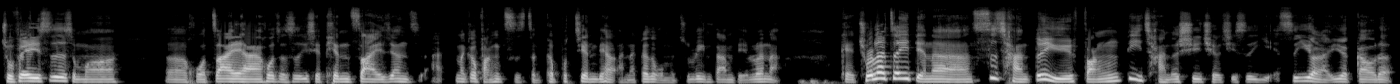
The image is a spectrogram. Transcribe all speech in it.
除非是什么。呃，火灾啊，或者是一些天灾这样子啊，那个房子整个不见掉啊，那个我们就另当别论了。OK，除了这一点呢，市场对于房地产的需求其实也是越来越高的，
